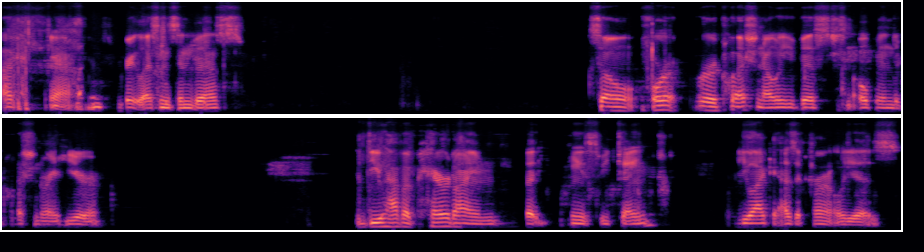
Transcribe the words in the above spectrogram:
I've, yeah, great lessons in this. So for for a question, I'll leave this just an open-ended question right here. Do you have a paradigm that needs to be changed, or do you like it as it currently is?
